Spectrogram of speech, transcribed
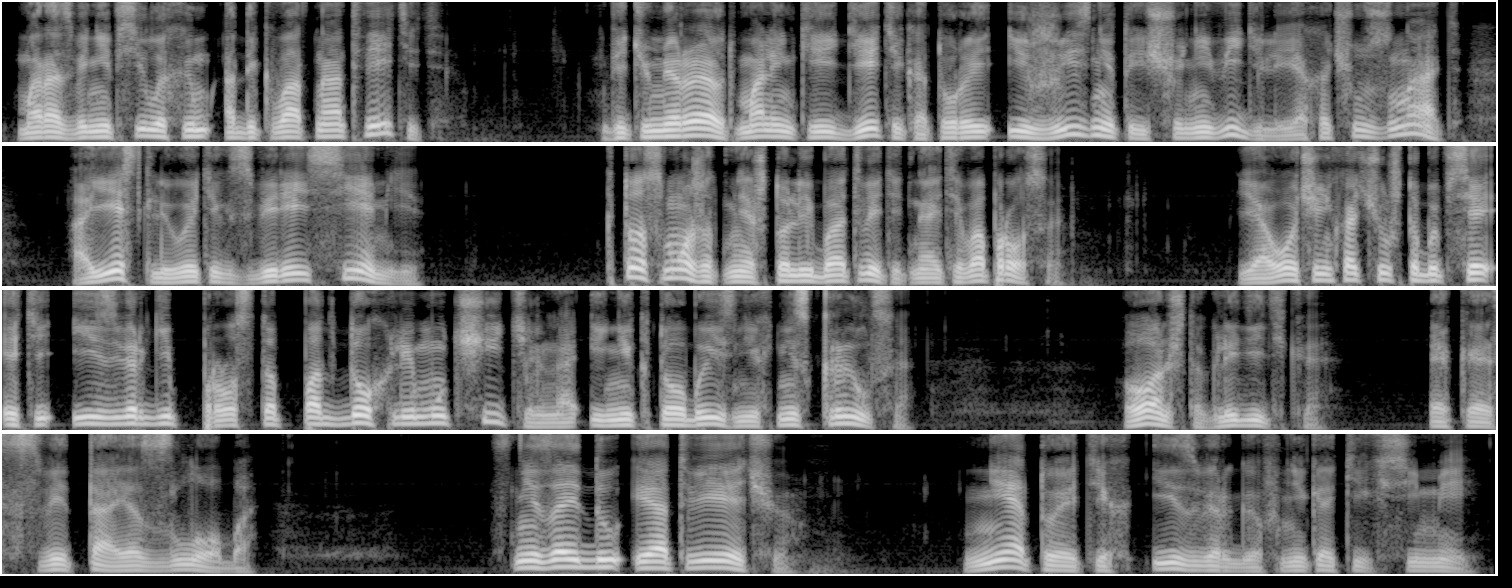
Мы разве не в силах им адекватно ответить? Ведь умирают маленькие дети, которые и жизни-то еще не видели. Я хочу знать, а есть ли у этих зверей семьи? Кто сможет мне что-либо ответить на эти вопросы? Я очень хочу, чтобы все эти изверги просто подохли мучительно, и никто бы из них не скрылся. Вон что, глядите-ка, экая святая злоба. Снизойду и отвечу. Нету этих извергов никаких семей.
